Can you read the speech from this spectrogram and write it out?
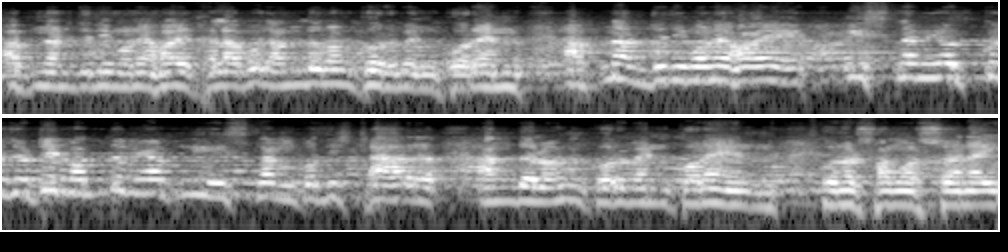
আপনার যদি মনে হয় খেলাফত আন্দোলন করবেন, করেন। আপনার যদি মনে হয় ইসলামী ঐক্য জোটের মাধ্যমে আপনি ইসলাম প্রতিষ্ঠার আন্দোলন করবেন, করেন। কোনো সমস্যা নাই।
